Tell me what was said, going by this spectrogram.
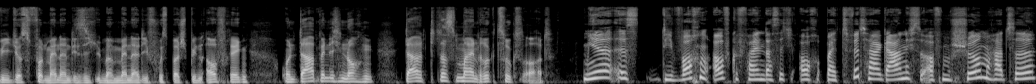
Videos von Männern, die sich über Männer, die Fußball spielen, aufregen. Und da bin ich noch ein, da, das ist mein Rückzugsort. Mir ist die Wochen aufgefallen, dass ich auch bei Twitter gar nicht so auf dem Schirm hatte,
